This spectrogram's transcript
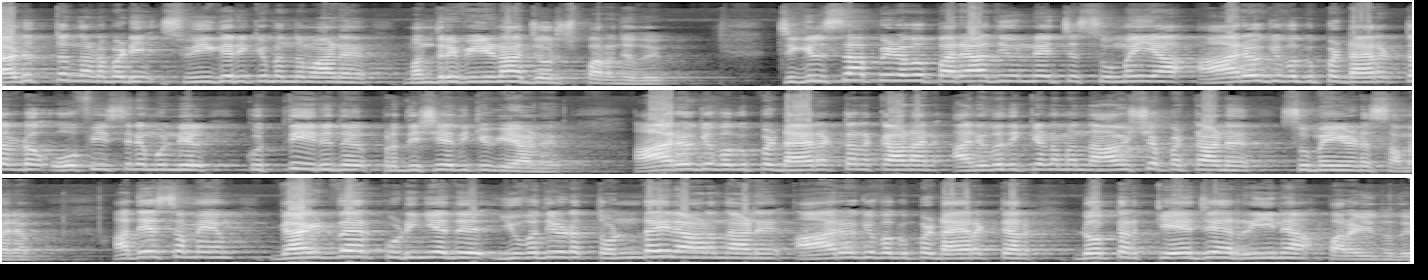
കടുത്ത നടപടി സ്വീകരിക്കുമെന്നുമാണ് മന്ത്രി വീണ ജോർജ് പറഞ്ഞത്. ചികിത്സാ പിഴവ് പരാതി ഉന്നയിച്ച സുമയ്യ ആരോഗ്യവകുപ്പ് ഡയറക്ടറുടെ ഓഫീസിന് മുന്നിൽ കുത്തിയിരുന്ന് പ്രതിഷേധിക്കുകയാണ്. ആരോഗ്യവകുപ്പ് ഡയറക്ടറെ കാണാൻ അനുവദിക്കണമെന്നാവശ്യപ്പെട്ടാണ് സുമയ്യയുടെ സമരം. അതേസമയം ഗൈഡ് വെയർ കുടുങ്ങിയത് യുവതിയുടെ തൊണ്ടയിലാണെന്നാണ് ആരോഗ്യവകുപ്പ് director doctor K J Reena പറയുന്നത്.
